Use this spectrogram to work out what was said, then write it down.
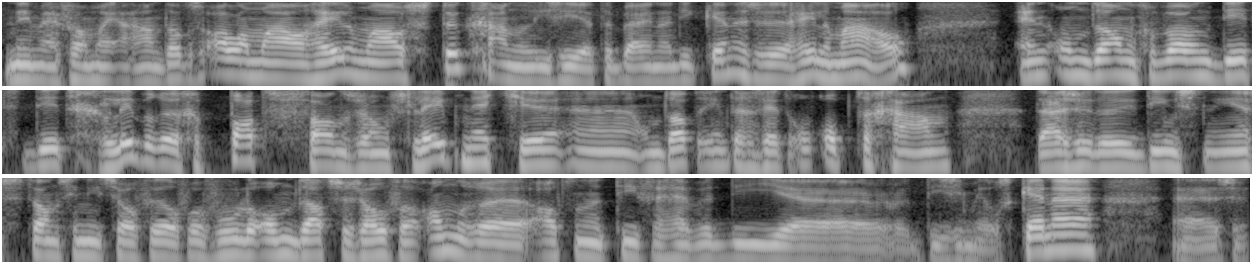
Neem mij van mij aan. Dat is allemaal helemaal stuk geanalyseerd bijna. Die kennen ze helemaal. En om dan gewoon dit, dit glibberige pad van zo'n sleepnetje, uh, om dat in te zetten, om op te gaan. Daar zullen de diensten in eerste instantie niet zoveel voor voelen, omdat ze zoveel andere alternatieven hebben die, uh, die ze inmiddels kennen. Uh, ze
